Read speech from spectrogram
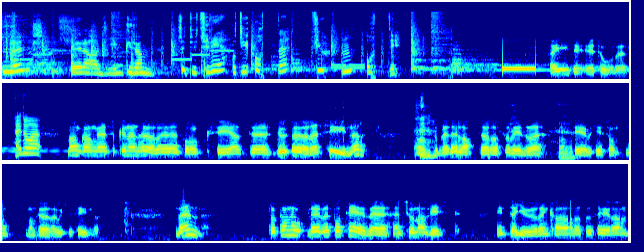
Lunsj, radiogram 73, 88, 14, 80 Hei, det er Tore. Hei, Tore. Noen ganger så kunne en høre folk si at eh, du hører syner, og så ble det latter og så videre. Man ser jo ikke sånt nå. Man hører jo ikke syner. Men så kan jeg oppleve på TV en journalist intervjuer en kar, og så sier han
